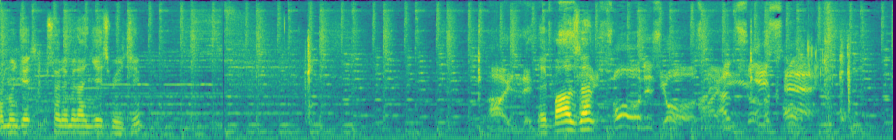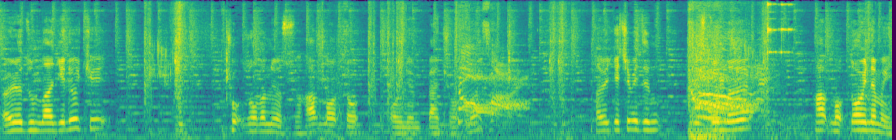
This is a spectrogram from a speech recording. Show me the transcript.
Onu ge- söylemeden geçmeyeceğim. The call. öyle durumlar geliyor ki çok zorlanıyorsun. Hard modda oynuyorum ben çoğunlukla. Tabii geçemediğiniz durumları hard modda oynamayın.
